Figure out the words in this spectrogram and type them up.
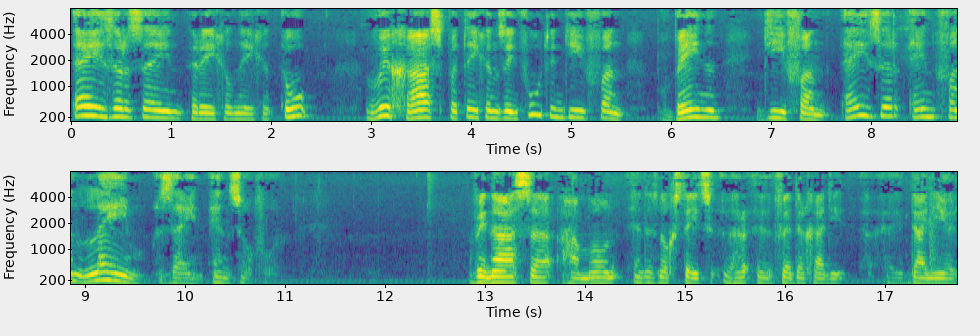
ijzer zijn, regel 9, oh, we gaspen tegen zijn voeten die van benen, die van ijzer en van lijm zijn, enzovoort. Venasa, Hamon, en dus nog steeds uh, verder gaat die uh, Daniel.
